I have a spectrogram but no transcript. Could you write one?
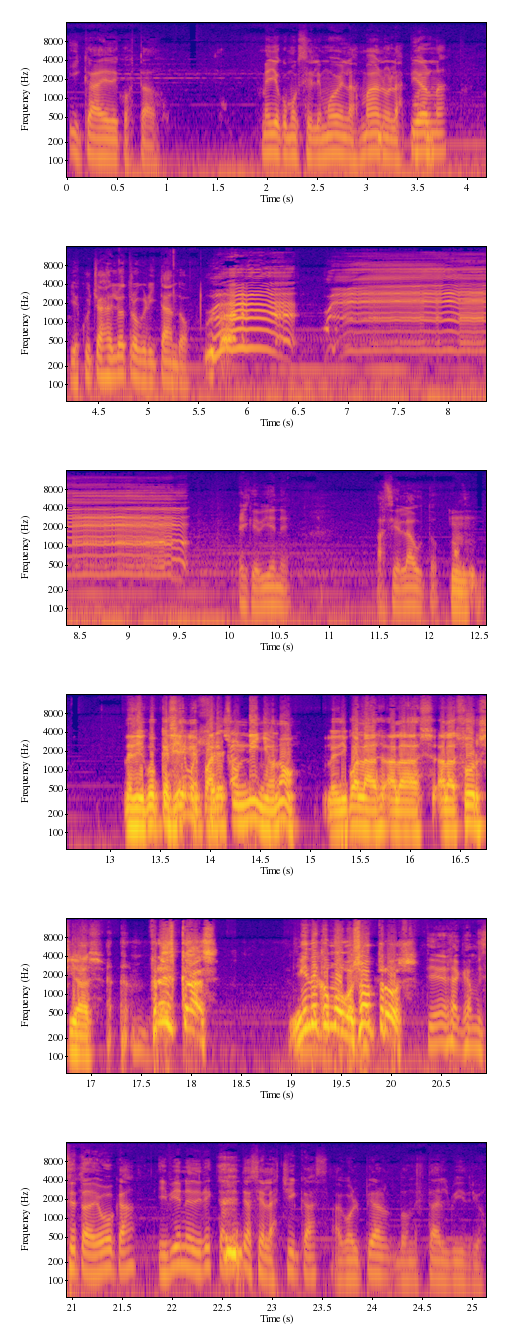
y cae de costado. Medio como que se le mueven las manos, las piernas y escuchas el otro gritando. El que viene hacia el auto. Mm. Le digo que sí, me parece un niño, ¿no? Le digo a las, a las, a las furcias, ¡frescas! ¡Viene como vosotros! Tiene la camiseta de boca y viene directamente hacia las chicas a golpear donde está el vidrio.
